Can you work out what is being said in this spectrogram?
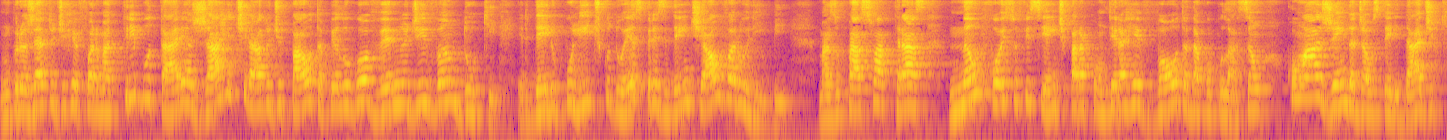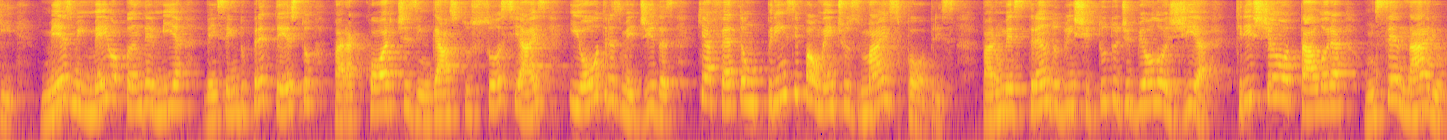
um projeto de reforma tributária já retirado de pauta pelo governo de Ivan Duque, herdeiro político do ex-presidente Álvaro Uribe. Mas o passo atrás não foi suficiente para conter a revolta da população com a agenda de austeridade que, mesmo em meio à pandemia, vem sendo pretexto para cortes em gastos sociais e outras medidas que afetam principalmente os mais pobres. Para o mestrando do Instituto de Biologia, Christian Otálora, um cenário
